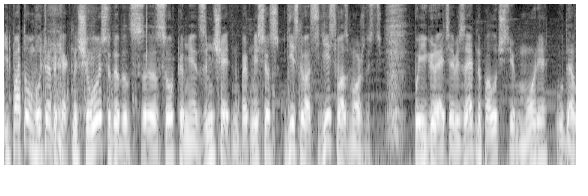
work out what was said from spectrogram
И потом вот это как началось, вот этот с, с орками, это замечательно. Поэтому если, если у вас есть возможность, поиграйте, обязательно получите море удовольствия.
